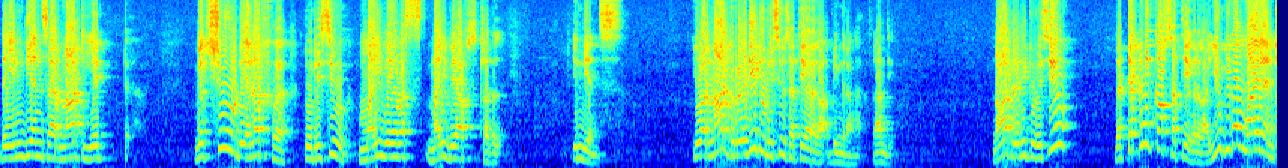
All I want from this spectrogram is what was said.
the Indians are not yet matured enough uh, to receive my way of, my way of struggle. Indians. You are not ready to receive Satyagraha அப்படிங்கிறாங்க காந்தி not ready to receive the technique of Satyagraha. You become violent.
